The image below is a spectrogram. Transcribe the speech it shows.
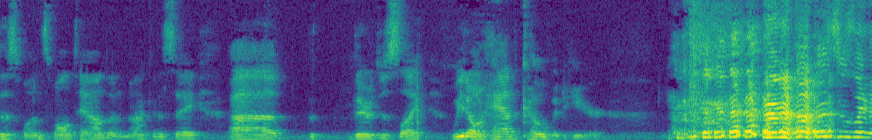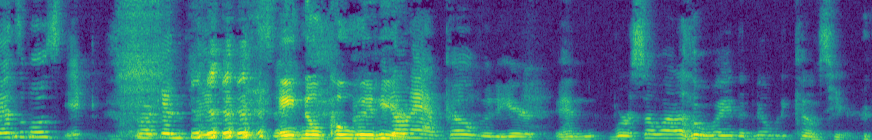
this one small town that I'm not going to say. Uh, but they're just like, we don't have COVID here. it's just like, that's the most hick fucking thing you can say. Ain't no COVID we here. We don't have COVID here, and we're so out of the way that nobody comes here.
